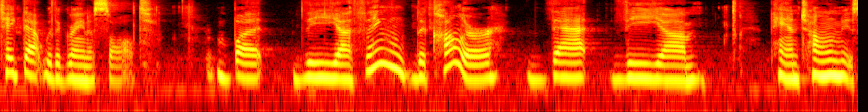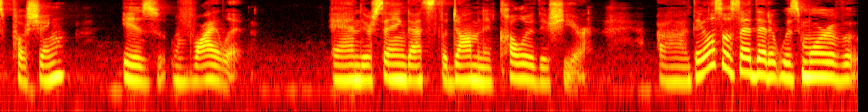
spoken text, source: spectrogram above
Take that with a grain of salt. But the uh, thing, the color that the um, Pantone is pushing is violet. And they're saying that's the dominant color this year. Uh, they also said that it was more of a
